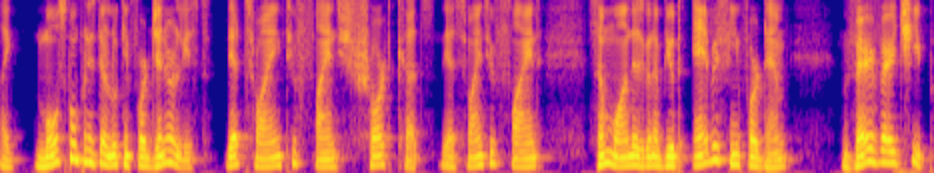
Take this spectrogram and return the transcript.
Like most companies, they're looking for generalists. They're trying to find shortcuts. They're trying to find someone that's going to build everything for them very, very cheap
